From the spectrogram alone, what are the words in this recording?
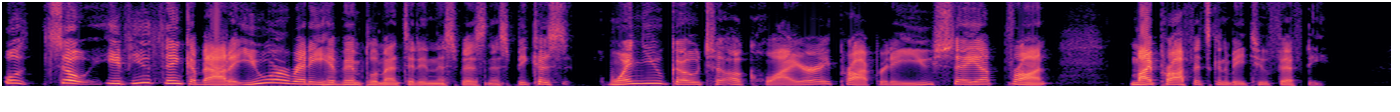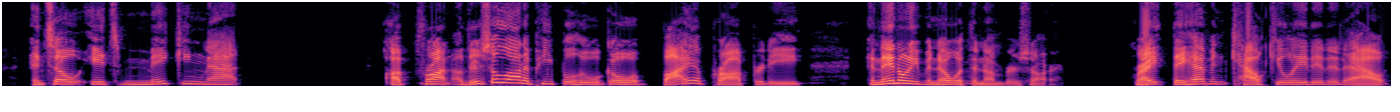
Well, so if you think about it, you already have implemented in this business because when you go to acquire a property, you say up front, my profit's going to be 250. And so it's making that up front. There's a lot of people who will go buy a property and they don't even know what the numbers are, right? They haven't calculated it out.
